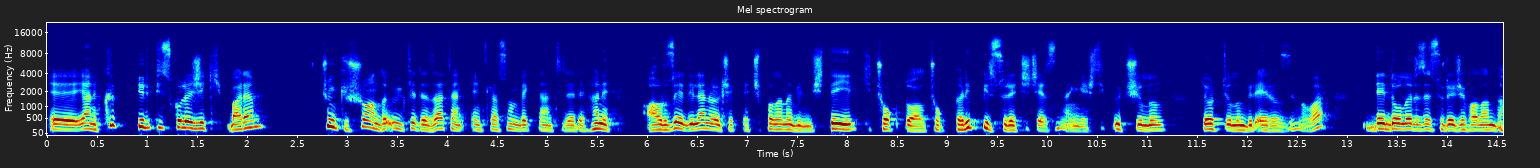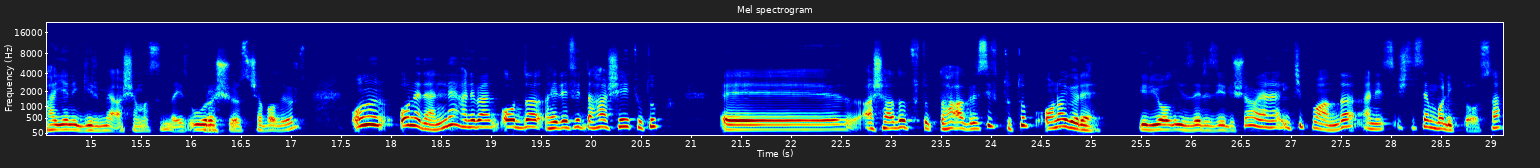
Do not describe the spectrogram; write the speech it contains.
e, yani 41 psikolojik barem. Çünkü şu anda ülkede zaten enflasyon beklentileri hani arzu edilen ölçekte çıpalanabilmiş değil ki çok doğal, çok garip bir süreç içerisinden geçtik. 3 yılın, 4 yılın bir erozyonu var. Dedolarize süreci falan daha yeni girme aşamasındayız. Uğraşıyoruz, çabalıyoruz. Onun o nedenle hani ben orada hedefi daha şey tutup e, aşağıda tutup daha agresif tutup ona göre bir yol izleriz diye düşünüyorum. Yani 2 puan da hani işte sembolik de olsa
